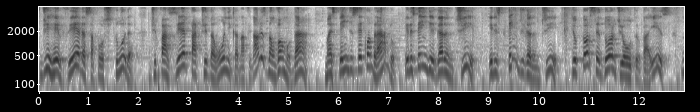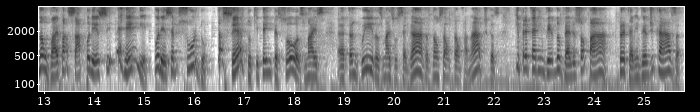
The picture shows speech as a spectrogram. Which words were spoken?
de rever essa postura, de fazer partida única na final. Eles não vão mudar, mas tem de ser cobrado. Eles têm de garantir, eles têm de garantir que o torcedor de outro país não vai passar por esse perrengue, por esse absurdo. Tá certo que tem pessoas mais é, tranquilas, mais sossegadas, não são tão fanáticas, que preferem ver do velho sofá, preferem ver de casa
